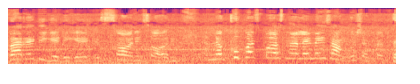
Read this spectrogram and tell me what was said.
बरं ठीक आहे ठीक आहे. सॉरी सॉरी खूपच पर्सनल आहे नाही सांगू शकत.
